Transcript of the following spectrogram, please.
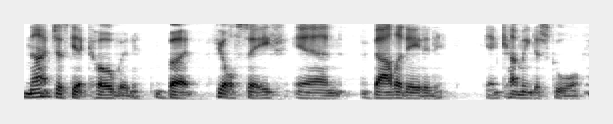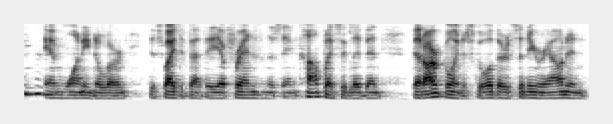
not just get COVID, but feel safe and validated in coming to school Mhm. and wanting to learn, despite the fact that they have friends in the same complex they live in that aren't going to school, that are sitting around and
